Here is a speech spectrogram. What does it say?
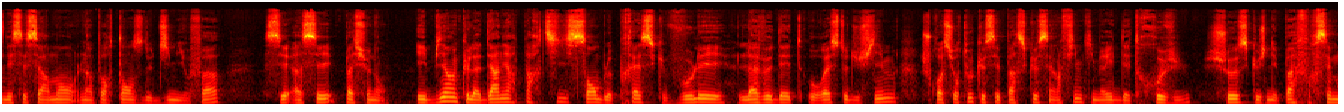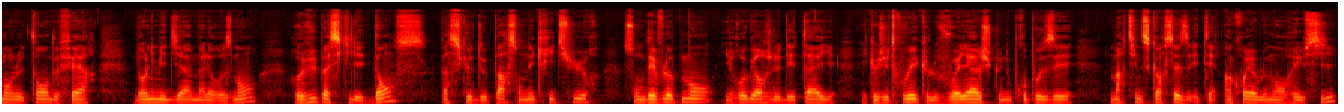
nécessairement l'importance de Jimmy Hoffa, c'est assez passionnant. Et bien que la dernière partie semble presque voler la vedette au reste du film, je crois surtout que c'est parce que c'est un film qui mérite d'être revu, chose que je n'ai pas forcément le temps de faire dans l'immédiat malheureusement. Revu parce qu'il est dense, parce que de par son écriture, son développement, il regorge de détails et que j'ai trouvé que le voyage que nous proposait Martin Scorsese était incroyablement réussi.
